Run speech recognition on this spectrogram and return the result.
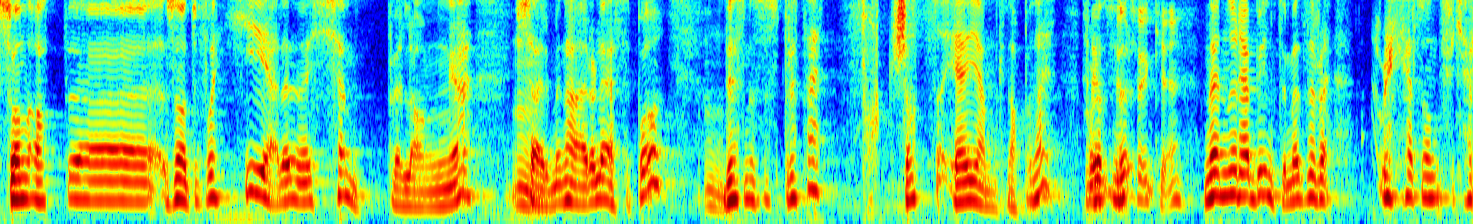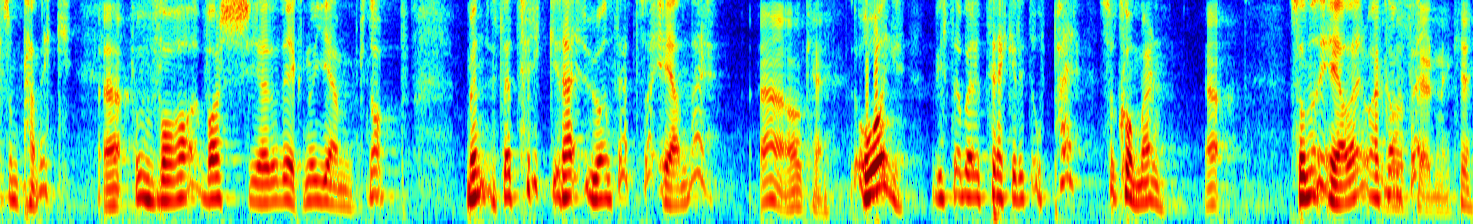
Sånn, at, eh, sånn at du får hele denne kjempelange Mm. skjermen her å lese på. Det som er så sprøtt her, fortsatt så er hjem-knappen her. For når, du nei, når jeg begynte med det, ble jeg helt sånn, fikk helt sånn panikk. Ja. For hva, hva skjer? Det er ikke noe hjem-knapp. Men hvis jeg trykker her uansett, så er den der. Ja, OK. Og hvis jeg bare trekker litt opp her, så kommer den. Ja. Så den er der. Og jeg Du kan bare ser den ikke.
